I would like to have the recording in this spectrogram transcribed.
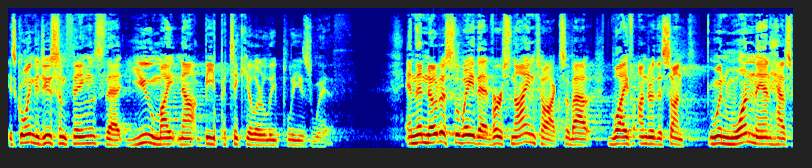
is going to do some things that you might not be particularly pleased with. And then notice the way that verse 9 talks about life under the sun. When one man has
